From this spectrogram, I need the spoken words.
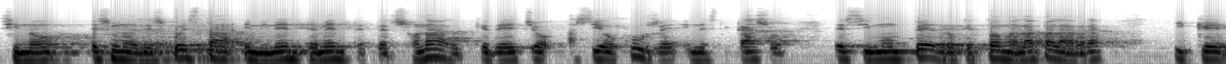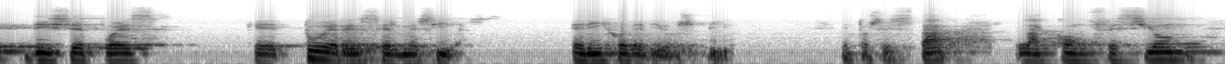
sino es una respuesta eminentemente personal, que de hecho así ocurre, en este caso es Simón Pedro que toma la palabra y que dice pues que tú eres el Mesías, el Hijo de Dios vivo. Entonces está la confesión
